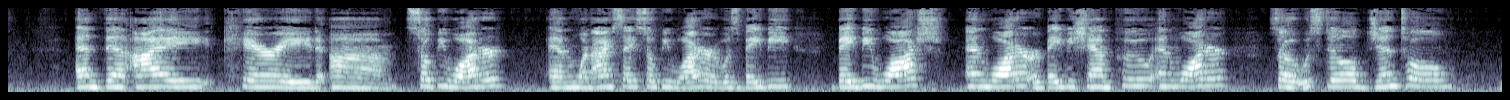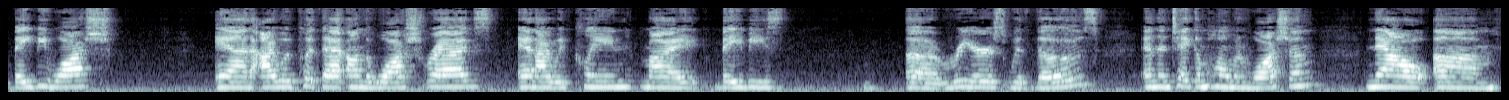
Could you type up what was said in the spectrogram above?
and then I carried um, soapy water. And when I say soapy water, it was baby baby wash and water or baby shampoo and water. So it was still gentle baby wash. And I would put that on the wash rags and I would clean my baby's uh, rears with those and then take them home and wash them. Now, um,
